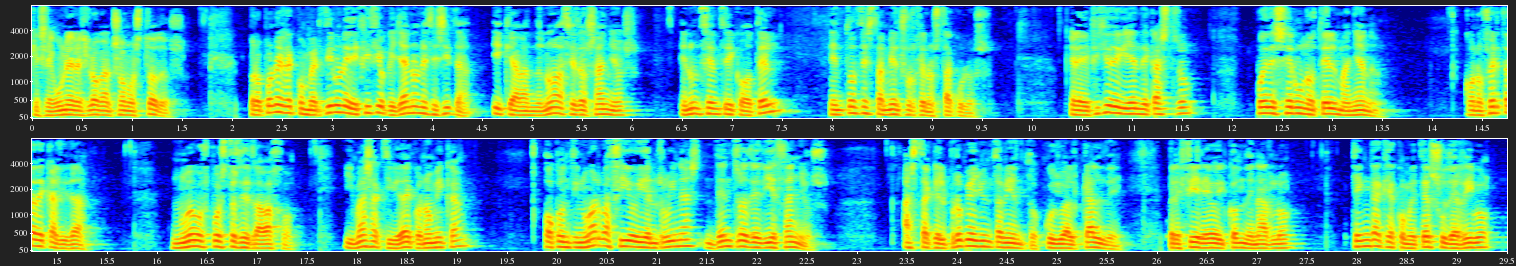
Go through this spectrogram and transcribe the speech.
que según el eslogan somos todos, propone reconvertir un edificio que ya no necesita y que abandonó hace dos años en un céntrico hotel, entonces también surgen obstáculos. El edificio de Guillén de Castro puede ser un hotel mañana, con oferta de calidad, nuevos puestos de trabajo y más actividad económica, o continuar vacío y en ruinas dentro de diez años, hasta que el propio ayuntamiento, cuyo alcalde prefiere hoy condenarlo, tenga que acometer su derribo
